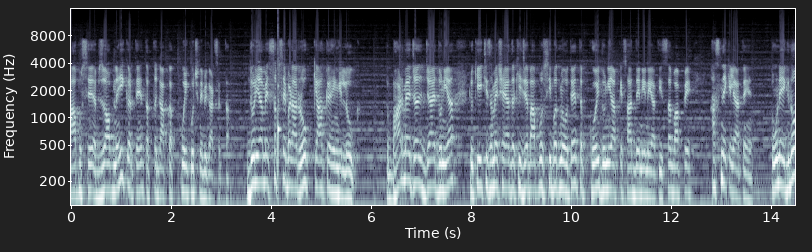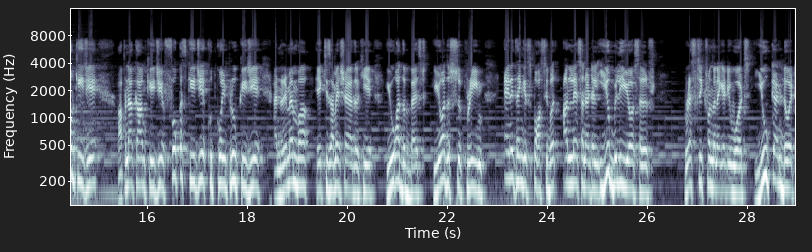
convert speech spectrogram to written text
आप उसे एब्जॉर्ब नहीं करते हैं, तब तक आपका कोई कुछ नहीं बिगाड़ सकता। दुनिया में सबसे बड़ा रोग क्या कहेंगे लोग? तो बाहर में जाए दुनिया, क्योंकि ये चीज़ हमेशा याद रखिए, जब आप मुसीबत में होते हैं, तब कोई दुनिया आपके साथ देने नहीं आती, सब आप पे हंसने के लिए आते हैं। तो उन्हें इग्नोर कीजिए अपना काम कीजिए फोकस कीजिए खुद को इंप्रूव कीजिए एंड रिमेंबर एक चीज़ हमेशा याद रखिए you are the best you are the supreme anything is possible unless and until you believe yourself restrict from the negative words you can do it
